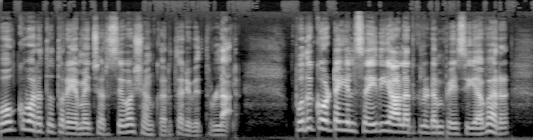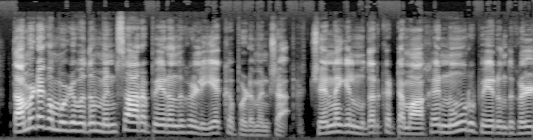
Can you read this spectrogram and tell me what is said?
போக்குவரத்துத்துறை அமைச்சர் சிவசங்கர் தெரிவித்துள்ளார். புதுக்கோட்டையில் செய்தியாளர்களிடம் பேசிய அவர் தமிழகம் முழுவதும் மின்சார பேருந்துகள் இயக்கப்படும் என்றார். சென்னையில் முதற்கட்டமாக நூறு பேருந்துகள்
